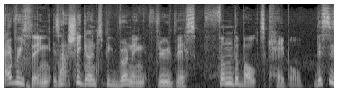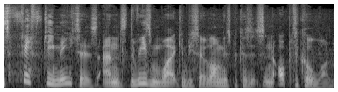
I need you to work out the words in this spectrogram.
everything is actually going to be running through this Thunderbolt cable. This is 50 meters, and the reason why it can be so long is because it's an optical one.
